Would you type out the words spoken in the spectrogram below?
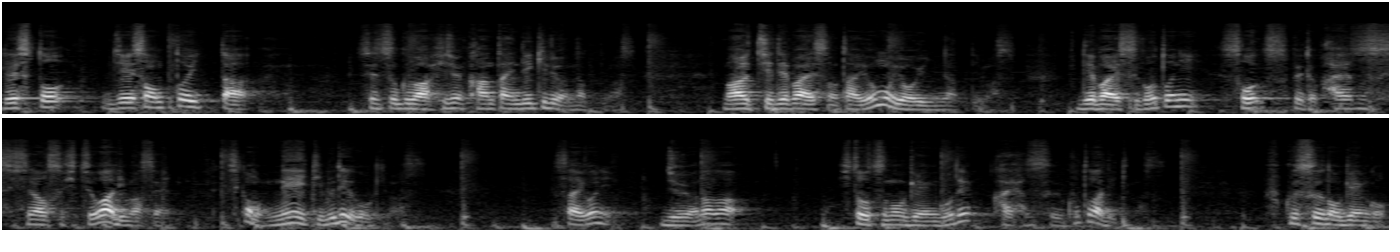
REST、JSON といった接続は非常に簡単にできるようになっています。マルチデバイスの対応も容易になっています。デバイスごとに全てを開発し直す必要はありません。しかもネイティブで動きます。最後に重要なのは一つの言語で開発することができます。複数の言語。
